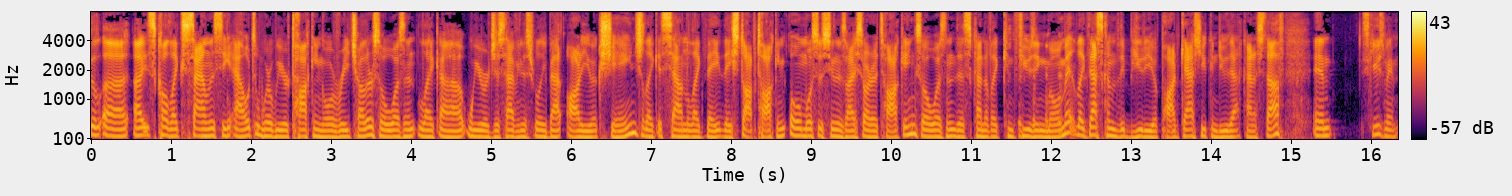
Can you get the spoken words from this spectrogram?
uh, it's called like silencing out where we were talking over each other so it wasn't like uh, we were just having this really bad audio exchange like it sounded like they they stopped talking almost as soon as i started talking so it wasn't this kind of like confusing moment like that's kind of the beauty of podcasts you can do that kind of stuff and excuse me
